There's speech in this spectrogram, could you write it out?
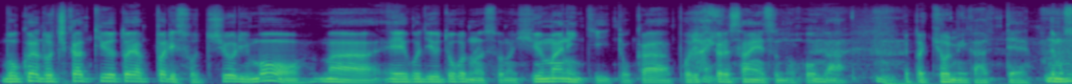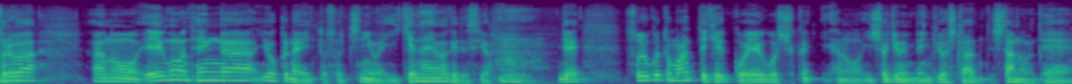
僕はどっちかっていうとやっぱりそっちよりもまあ英語でいうところのそのヒューマニティとかポリティカルサイエンスの方がやっぱり興味があって、でもそれはあの英語の点が良くないとそっちにはいけないわけですよ。でそういうこともあって結構英語あの一生懸命勉強したしたので、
